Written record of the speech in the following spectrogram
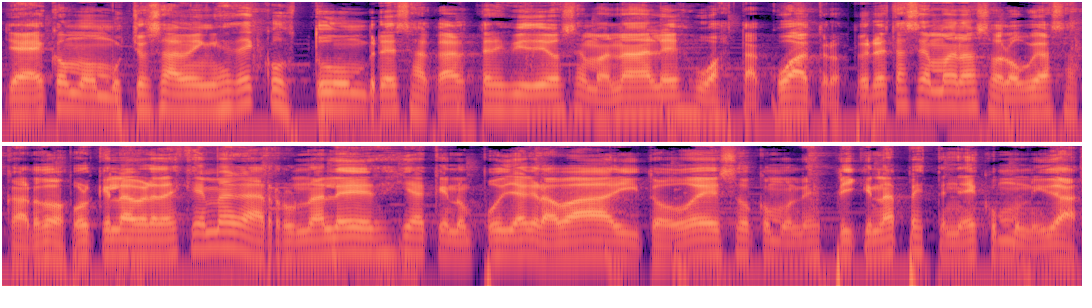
ya que como muchos saben es de costumbre sacar 3 videos semanales o hasta 4, pero esta semana solo voy a sacar 2, porque la verdad es que me agarró una alergia que no podía grabar y todo eso como les expliqué en la pestaña de comunidad,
